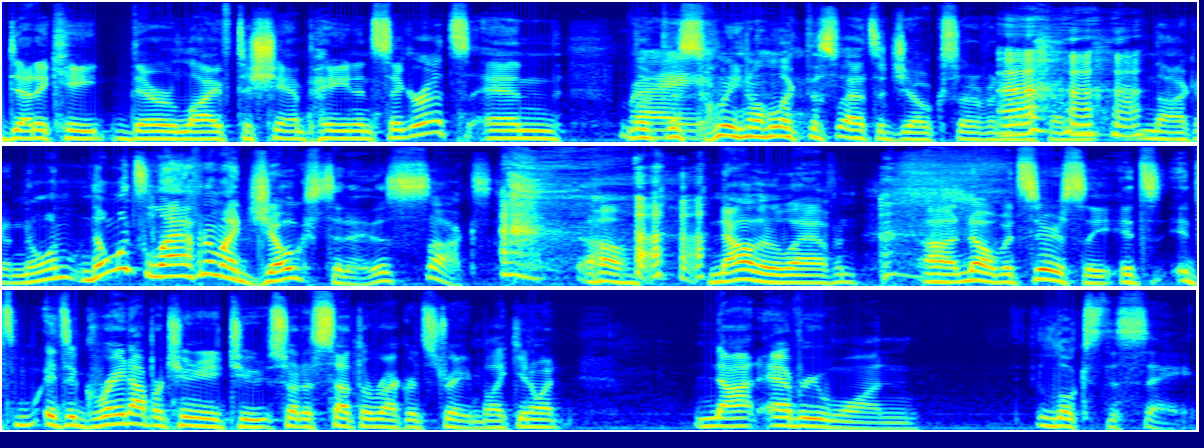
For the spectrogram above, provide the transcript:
dedicate their life to champagne and cigarettes. And look this, Right. you know, look this. way. That's a joke, sort of a knock on, knock on. No one, no one's laughing at my jokes today. This sucks. Um, now they're laughing. Uh, no, but seriously, it's it's it's a great opportunity to sort of set the record straight and be like, you know what, not everyone looks the same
